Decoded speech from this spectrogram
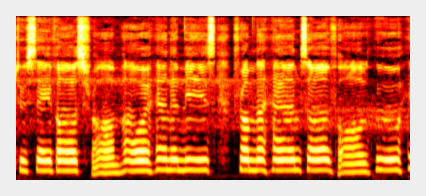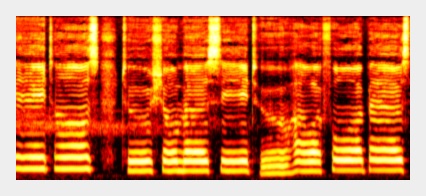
to save us from our enemies, from the hands of all who hate us, to show mercy to our forebears,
